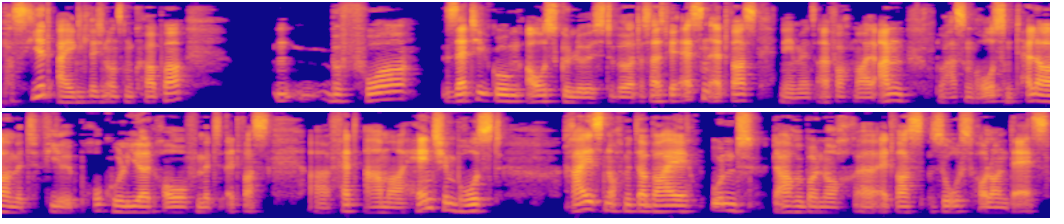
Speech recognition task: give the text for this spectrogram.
passiert eigentlich in unserem Körper, bevor Sättigung ausgelöst wird. Das heißt, wir essen etwas, nehmen wir jetzt einfach mal an, du hast einen großen Teller mit viel Brokkoli da drauf, mit etwas äh, fettarmer Hähnchenbrust, Reis noch mit dabei und darüber noch äh, etwas Sauce Hollandaise.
